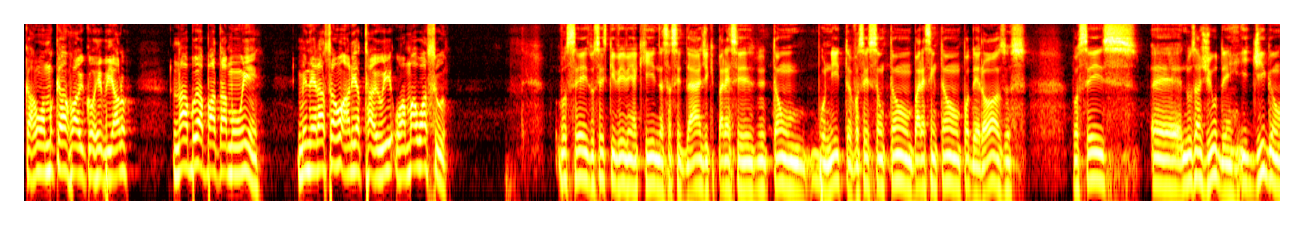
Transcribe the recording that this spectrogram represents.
Ka hua maka hoi ko hipi aro. Nā bua pātā mui. Mine rasau ania taui wa mawasu. Mawasu. Vocês, vocês que vivem aqui nessa cidade que parece tão bonita, vocês são tão, parecem tão poderosos. Vocês é, nos ajudem e digam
